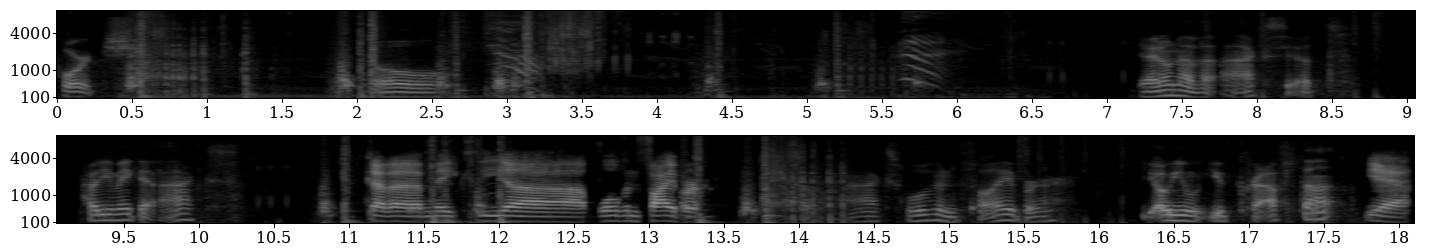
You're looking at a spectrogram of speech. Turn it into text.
Torch. Oh. Yeah, I don't have an axe yet. How do you make an axe? Gotta make the uh, woven fiber. Oh, axe woven fiber. Oh, you you craft that? Yeah.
